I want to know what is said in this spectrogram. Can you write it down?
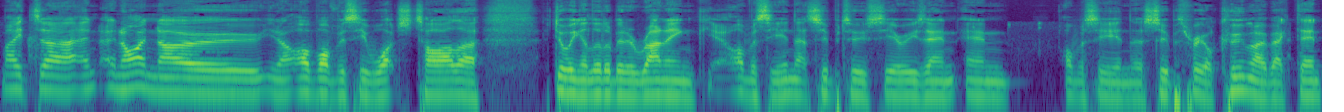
Mate, uh, and, and I know, you know, I've obviously watched Tyler doing a little bit of running, obviously in that Super 2 series, and, and obviously in the Super Three or Kumho back then.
